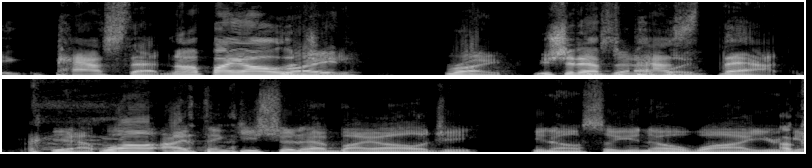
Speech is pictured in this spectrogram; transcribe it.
eh, pass that, not biology. right? Right. You should have to pass that. Yeah. Well, I think you should have biology. You know, so you know why you're Okay,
